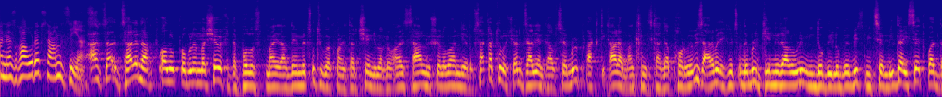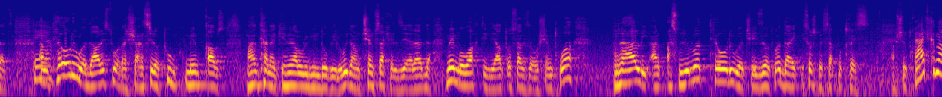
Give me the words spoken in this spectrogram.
ანაზღაურებს ამ ზიანს. ძალიან აქტუალურ პრობლემას შევეხეთ და ბოლოს მაინც რამდენიმე წუთი გვაქვს მაგის დარჩენილი, მაგრამ ეს ძალიან მნიშვნელოვანია, რომ საქართველოში არის ძალიან გავრცელებული პრაქტიკა არა მანქანის გადაფორმების, არამედ ეგრეთ წოდებული გენერალური მინდობილობების მიცემი და ისე თქვადაც. ან თეორიულად არის თუ არა შანსი, რომ თუ მე მყავს მანქანა გენერალური მინდობილობით, ანუ ჩემს სახელზე არა და მე მოვახდინე ავტოსაგზაო შემთხვევა, ბრალი ან პასუხისმგებლობა თეორიულად შეიძლება თქვა დაეკისროს მესაკუთრეს. ამ შემთხვევაში. რა თქმა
